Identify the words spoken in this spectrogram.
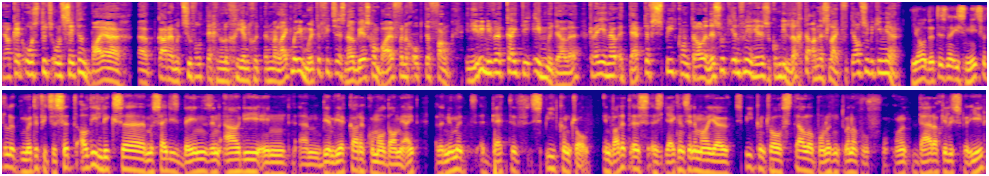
Ja, kyk, ons toets ontsettend baie uh, karre met soveel tegnologie en goed in, maar lyk like my die motorfiets is nou besig om baie vinnig op te vang. En hierdie nuwe KTM modelle, kry jy nou adaptive speed control en dis ook een van die redes hoekom die ligte anders lyk. Vertel so 'n bietjie meer. Ja, dit is nou iets nuuts wat hulle op motorfietsse sit. Al die luxe Mercedes-Benz en Audi en um, BMW karre kom al daarmee uit. Hulle noem dit adaptive speed control. En wat dit is is jy kan sê net maar jou speed control stel op 120 of 130 km/h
